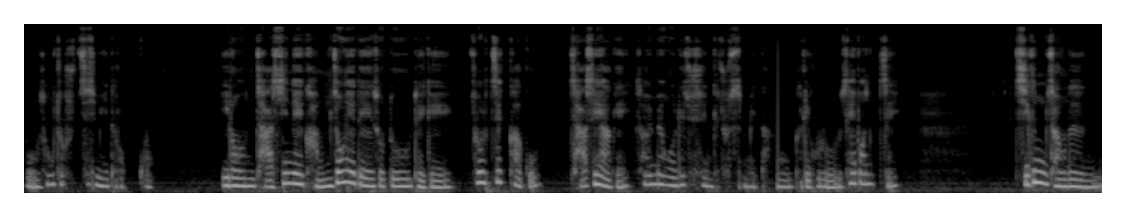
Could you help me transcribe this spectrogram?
뭐 성적 수치심이 들었고 이런 자신의 감정에 대해서도 되게 솔직하고 자세하게 설명을 해주시는 게 좋습니다. 음, 그리고 세 번째, 지금 저는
